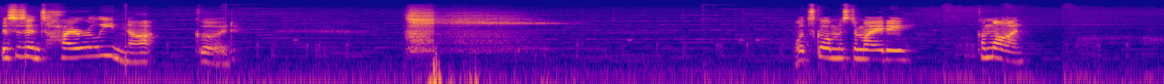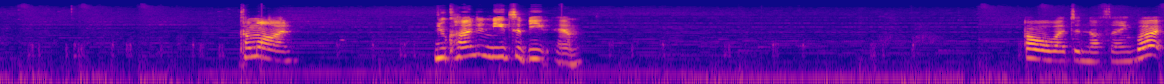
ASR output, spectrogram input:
This is entirely not good. Let's go, Mr. Mighty. Come on. Come on. You kinda need to beat him. Oh, that did nothing, but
